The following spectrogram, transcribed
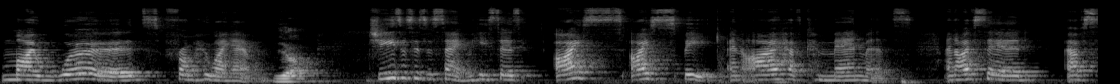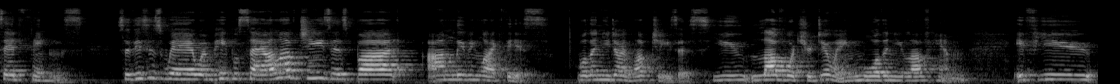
my words from who I am. Yeah. Jesus is the same. He says, I, I speak and I have commandments and I've said, I've said things. So this is where when people say, I love Jesus, but I'm living like this. Well, then you don't love Jesus. You love what you're doing more than you love him. If you,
